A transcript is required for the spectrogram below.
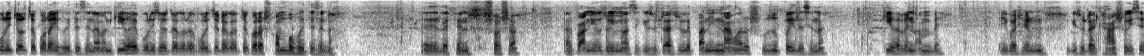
পরিচর্যা করাই হইতেছে না মানে কীভাবে পরিচর্যা করবে? পরিচর্যা করা সম্ভব হইতেছে না। দেখেন শশা আর পানিও জমা আছে কিছুটা। আসলে পানি নামারও সুযোগ পাইতেছে না, কীভাবে নামবে? এই পাশে কিছুটা ঘাস হয়েছে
